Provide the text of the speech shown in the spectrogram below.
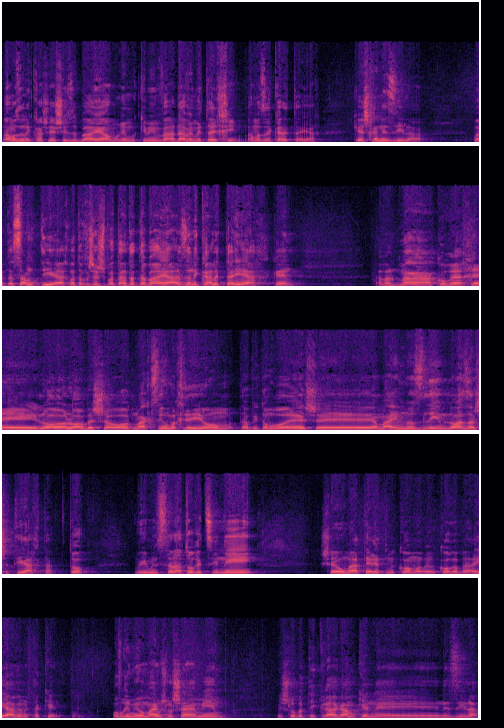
למה זה נקרא שיש איזה בעיה, אומרים, מקימים ועדה ומטייחים. למה זה נקרא לטייח? כי יש לך נזילה, ואתה שם טיח, ואתה חושב שפתרת את הבעיה, זה נקרא לטייח, כן? אבל מה קורה אחרי לא, לא הרבה שעות, מקסימום אחרי יום, אתה פתאום רואה שהמים נוזלים, לא עזר שטייחת. טוב, ואם אינסטלטור רציני, שהוא מאתר את מקום, מקור הבעיה ומתקן. עוברים יומיים, שלושה ימים, יש לו בתקרה גם כן אה, נזילה.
